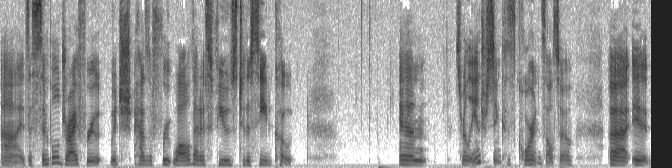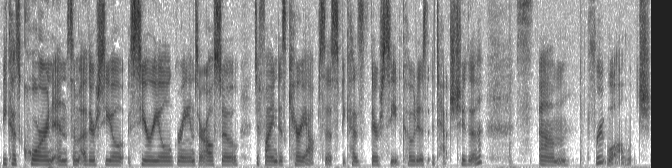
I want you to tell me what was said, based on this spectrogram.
Uh, it's a simple dry fruit which has a fruit wall that is fused to the seed coat. And it's really interesting because corn is also, uh, it, because corn and some other cereal, cereal grains are also defined as caryopsis because their seed coat is attached to the um, fruit wall, which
